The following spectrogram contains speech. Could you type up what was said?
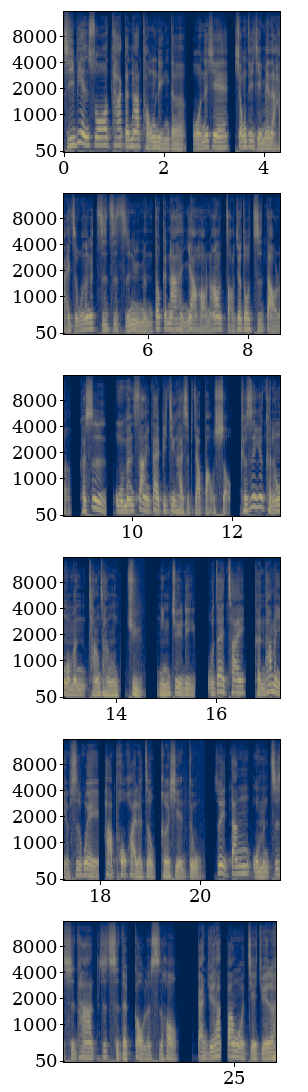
即便说他跟他同龄的我那些兄弟姐妹的孩子，我那个侄子侄女们都跟他很要好，然后早就都知道了。可是我们上一代毕竟还是比较保守，可是因为可能我们常常聚凝聚力，我在猜。可能他们也是会怕破坏了这种和谐度，所以当我们支持他支持的够的时候，感觉他帮我解决了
